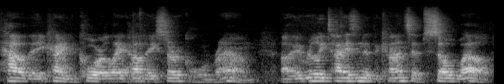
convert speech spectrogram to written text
how they kind of correlate, how they circle around. Uh, it really ties into the concept so well.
